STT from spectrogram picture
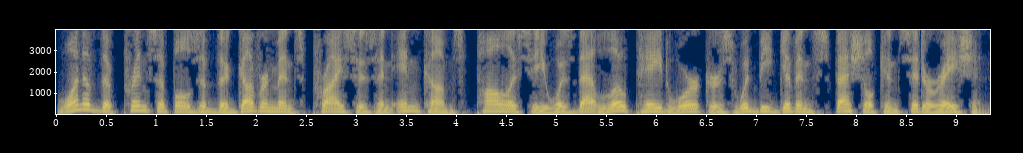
One of the principles of the government's prices and incomes policy was that low-paid workers would be given special consideration,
